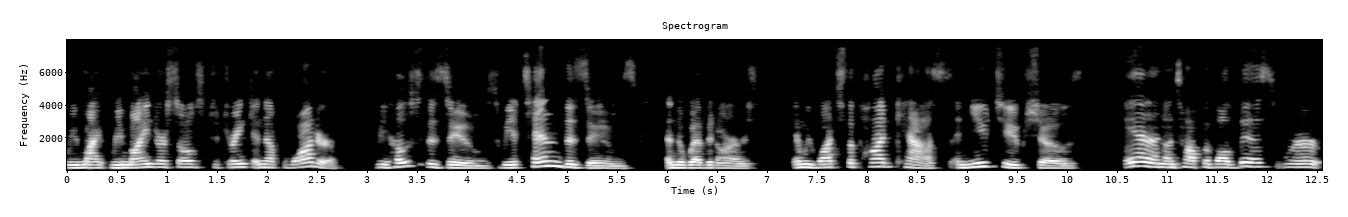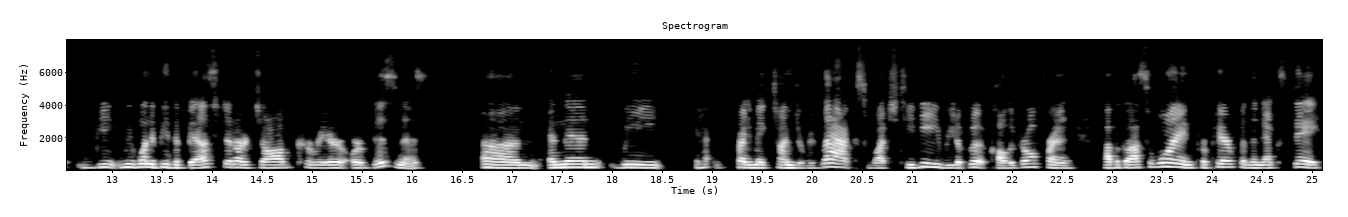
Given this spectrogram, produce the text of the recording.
we might remind ourselves to drink enough water. We host the Zooms, we attend the Zooms and the webinars, and we watch the podcasts and YouTube shows. And on top of all this, we're be, we want to be the best at our job, career, or business. Um, and then we try to make time to relax, watch TV, read a book, call a girlfriend, have a glass of wine, prepare for the next day.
